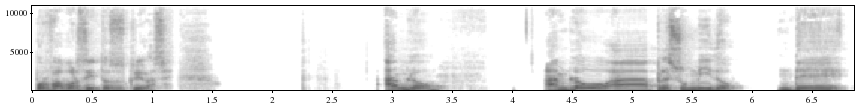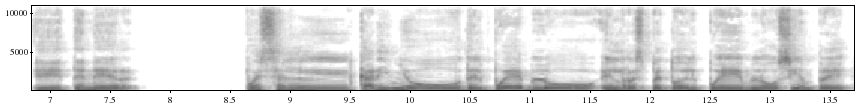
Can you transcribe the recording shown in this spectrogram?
por favorcito, suscríbase. AMLO, AMLO ha presumido de eh, tener pues el cariño del pueblo, el respeto del pueblo, siempre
